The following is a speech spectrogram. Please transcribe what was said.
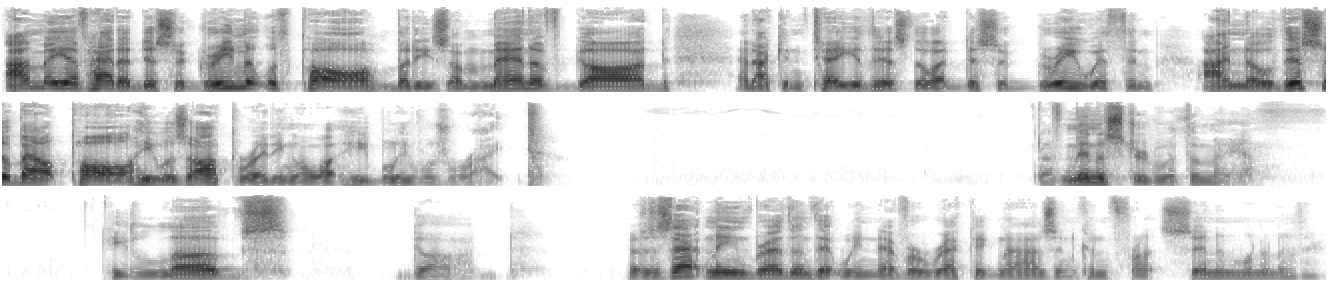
I may have had a disagreement with Paul, but he's a man of God. And I can tell you this, though I disagree with him, I know this about Paul. He was operating on what he believed was right. I've ministered with a man. He loves God. Now, does that mean, brethren, that we never recognize and confront sin in one another?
